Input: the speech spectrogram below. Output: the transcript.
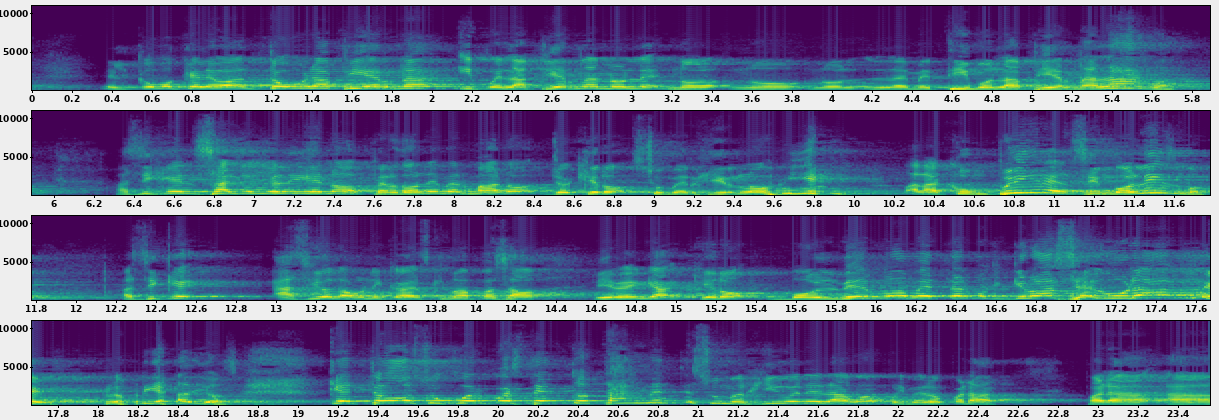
él como que levantó una pierna y pues la pierna no le, no, le metimos la pierna al agua. Así que él salió yo le dije, no, perdóneme hermano, yo quiero sumergirlo bien para cumplir el simbolismo. Así que ha sido la única vez que me ha pasado. Y venga, quiero volverlo a meter porque quiero asegurarme, gloria a Dios, que todo su cuerpo esté totalmente sumergido en el agua. Primero para, para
